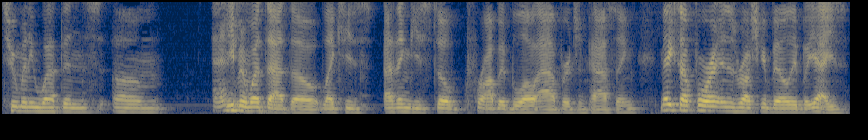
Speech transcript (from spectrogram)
too many weapons. Um, And even with that though, like he's I think he's still probably below average in passing. Makes up for it in his rushing ability, but yeah, he's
